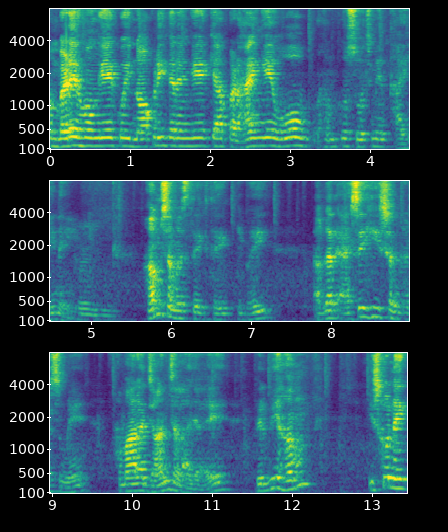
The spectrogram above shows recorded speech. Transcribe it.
हम बड़े होंगे कोई नौकरी करेंगे क्या पढ़ाएँगे वो हमको सोच में था ही नहीं। हम समझते थे कि भाई अगर ऐसे ही संघर्ष में हमारा जान चला जाए फिर भी हम इसको नहीं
